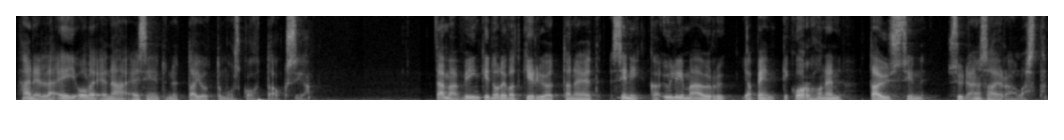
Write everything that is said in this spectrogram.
hänellä ei ole enää esiintynyt tajuttomuuskohtauksia. Tämän vinkin olivat kirjoittaneet Sinikka Ylimäyry ja Pentti Korhonen Tayssin sydänsairaalasta.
